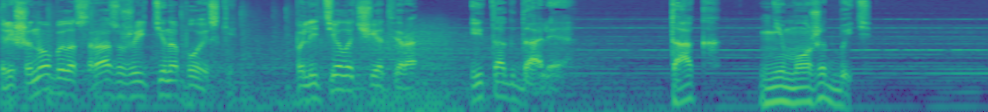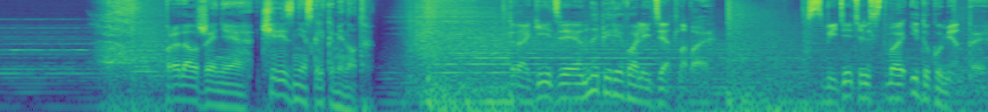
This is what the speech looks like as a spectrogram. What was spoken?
Решено было сразу же идти на поиски. Полетело четверо и так далее. Так не может быть. Продолжение через несколько минут. Трагедия на перевале Дятлова. Свидетельства и документы.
